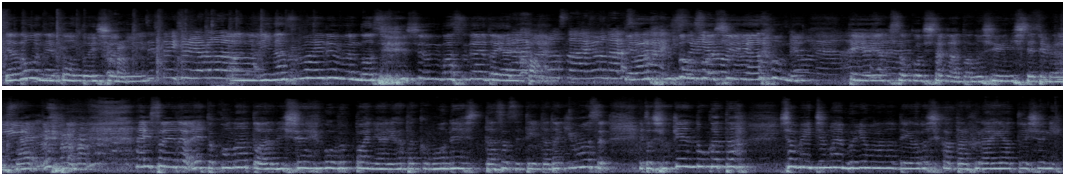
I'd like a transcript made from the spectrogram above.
す。やろうね今度一緒に。絶対一緒にやろうよあの稲妻イレブンの青春バスガイドやりたい。そうそう一緒にやろうね。っていう約束をしたから楽しみにしててください。はいそれでは、えっと、この後はね主演後物販にありがたくもね出させていただきます。えっと初見の方書面1万円無料なのでよろしかったらフライヤーと一緒に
